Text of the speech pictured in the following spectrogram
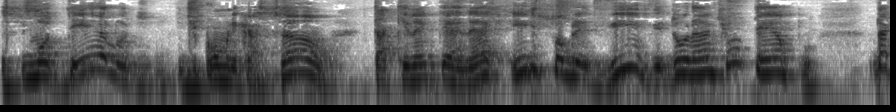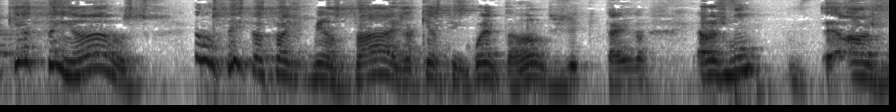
esse, modelo de, de comunicação está aqui na internet e ele sobrevive durante um tempo. Daqui a 100 anos, eu não sei se essas mensagens, daqui a 50 anos, do jeito que está indo, elas vão, elas,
